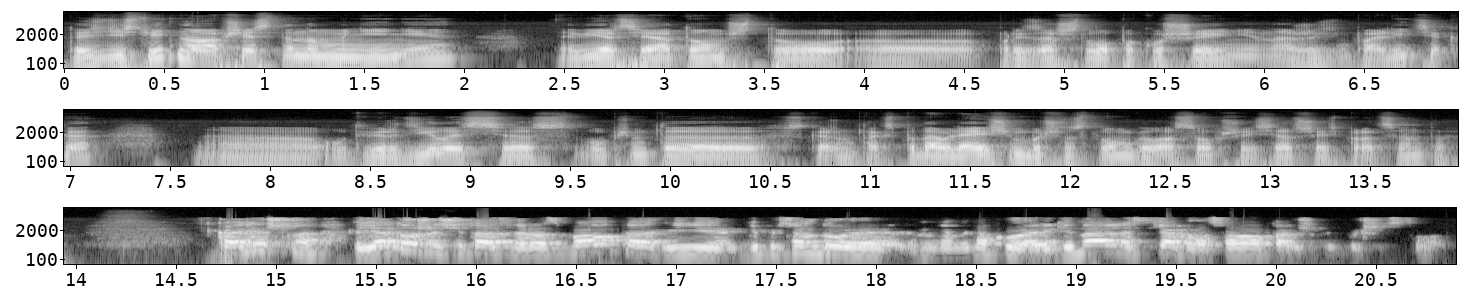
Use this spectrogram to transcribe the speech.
То есть, действительно, в общественном мнении – версия о том, что э, произошло покушение на жизнь политика, э, утвердилась, э, в общем-то, скажем так, с подавляющим большинством голосов, 66%. Конечно, я тоже читатель Разбалта, и не претендуя на какую оригинальность, я голосовал так же, как большинство.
